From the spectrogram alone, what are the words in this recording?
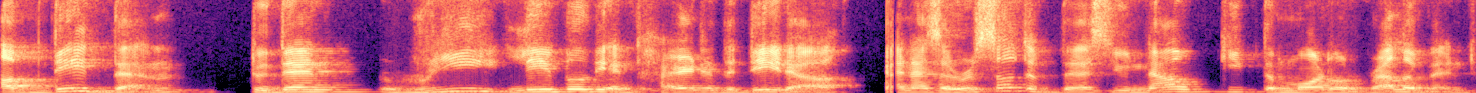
update them to then relabel the entirety of the data. And as a result of this, you now keep the model relevant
